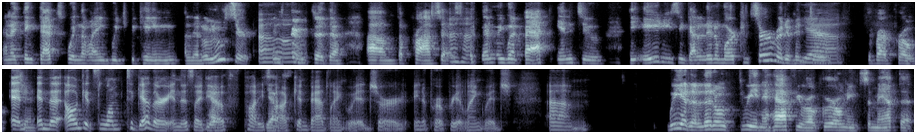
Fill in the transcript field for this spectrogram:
and I think that's when the language became a little looser oh. in terms of the um, the process. Uh-huh. But then we went back into the 80s and got a little more conservative in yeah. terms of our approach. And, and and that all gets lumped together in this idea yes. of potty yes. talk and bad language or inappropriate language. Um, we had a little three and a half year old girl named Samantha.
